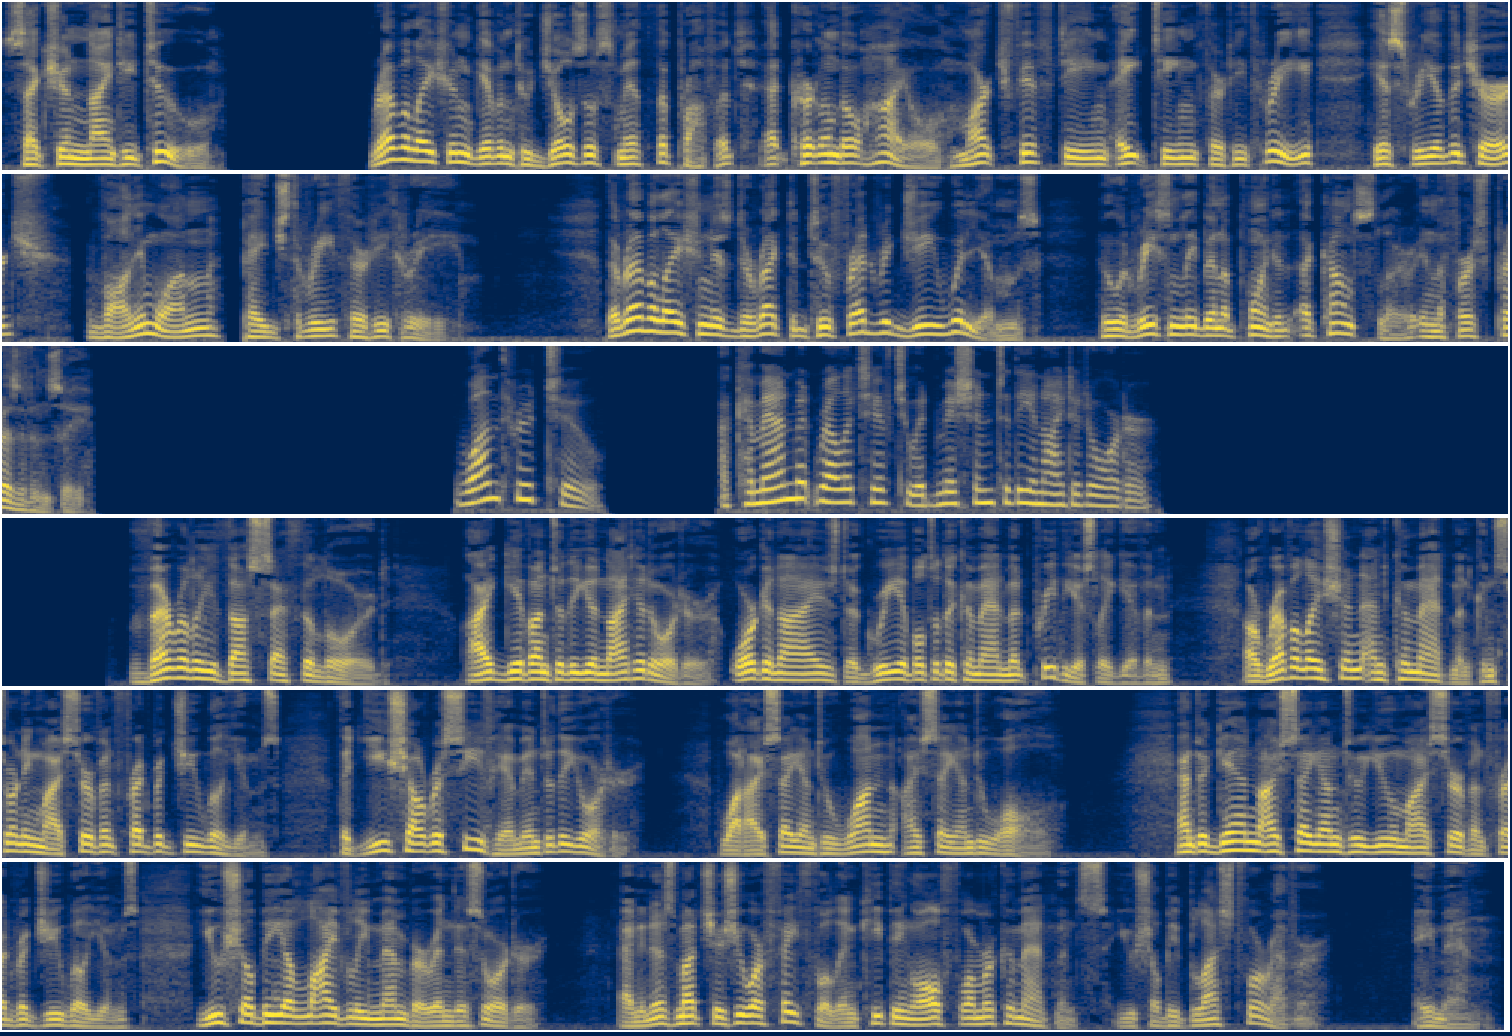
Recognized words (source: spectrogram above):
Section 92. Revelation given to Joseph Smith the prophet at Kirtland, Ohio, March 15, 1833. History of the Church, Volume 1, page 333. The revelation is directed to Frederick G. Williams, who had recently been appointed a counselor in the first presidency. 1 through 2. A commandment relative to admission to the United Order. Verily, thus saith the Lord, I give unto the united order, organized, agreeable to the commandment previously given, a revelation and commandment concerning my servant Frederick G. Williams, that ye shall receive him into the order. What I say unto one, I say unto all. And again I say unto you, my servant Frederick G. Williams, you shall be a lively member in this order, and inasmuch as you are faithful in keeping all former commandments, you shall be blessed forever. Amen.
